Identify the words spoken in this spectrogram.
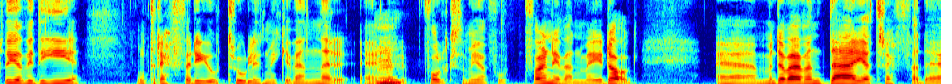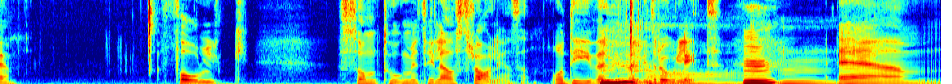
då gör vi det. Och träffade ju otroligt mycket vänner. Eller Mm. folk som jag fortfarande är vän med idag. Eh, men det var även där jag träffade folk som tog mig till Australien sen. Och det är väldigt, Mm. väldigt roligt. Ja. Mm. Mm. Ehm,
